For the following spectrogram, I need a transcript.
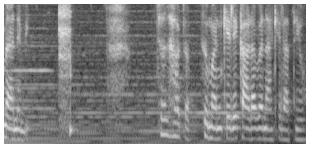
मैंने भी। चल हट अब। सुमन के लिए काढ़ा बना के लाती हूँ।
